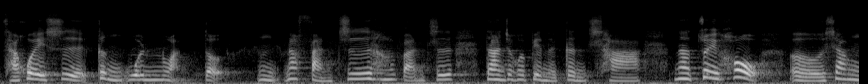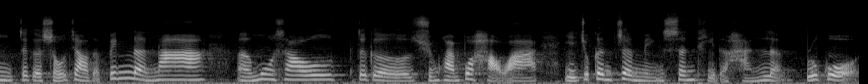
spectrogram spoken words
才会是更温暖的。嗯，那反之，反之，当然就会变得更差。那最后，呃，像这个手脚的冰冷啊，呃，末梢这个循环不好啊，也就更证明身体的寒冷。如果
